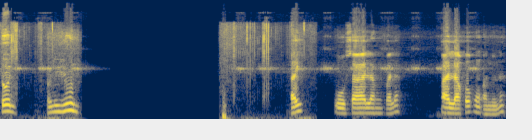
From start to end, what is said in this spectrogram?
Tol, ano yun? Ay, pusa lang pala. Kala ko kung ano na.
